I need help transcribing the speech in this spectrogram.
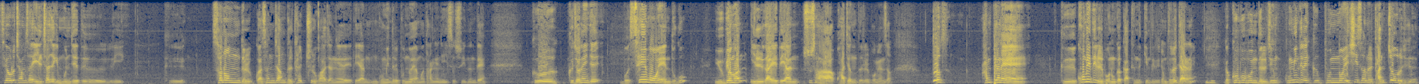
세월호 참사의 일차적인 문제들이 그 선원들과 선장들 탈출 과정에 대한 국민들의 분노야 뭐 당연히 있을 수 있는데 그, 그 전에 이제 뭐 세모의 누구? 유병헌 일가에 대한 수사 과정들을 보면서 또 한편에 그 코미디를 보는 것 같은 느낌들이 좀 들었잖아요. 그러니까 그 부분들 지금 국민들의 그 분노의 시선을 단적으로 지금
